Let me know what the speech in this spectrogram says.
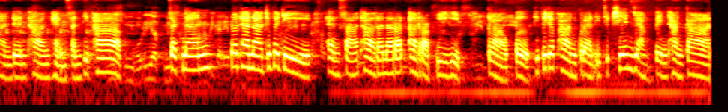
การเดินทางแห่งสันติภาพ จากนั้นประธานาธิบดีแห่งสาธารณรัฐอาหรับอียิปต์กล่าวเปิดพิพิธภัณฑ์แกรนด์อียิปเชียนอย่างเป็นทางการ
